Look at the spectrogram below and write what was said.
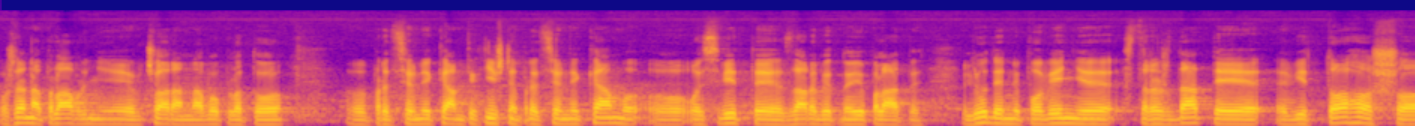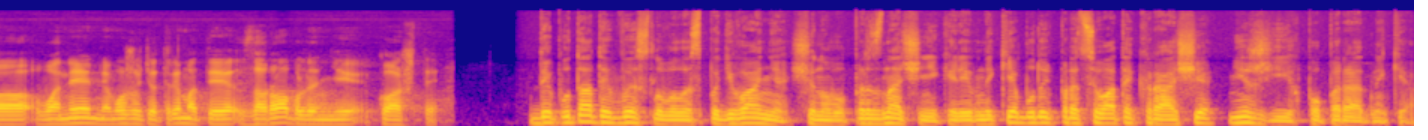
вже направлені вчора на виплату е, працівникам, технічним працівникам е, освіти заробітної плати. Люди не повинні страждати від того, що вони не можуть отримати зароблені кошти. Депутати висловили сподівання, що новопризначені керівники будуть працювати краще ніж їх попередники.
